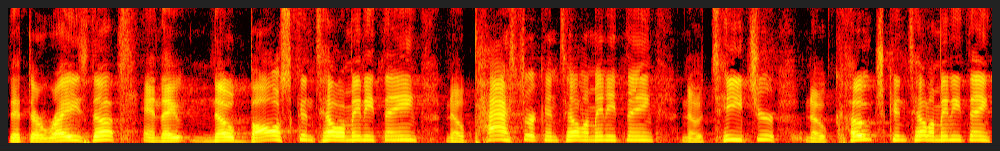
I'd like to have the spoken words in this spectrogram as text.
that they're raised up and they no boss can tell them anything, no pastor can tell them anything, no teacher, no coach can tell them anything.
